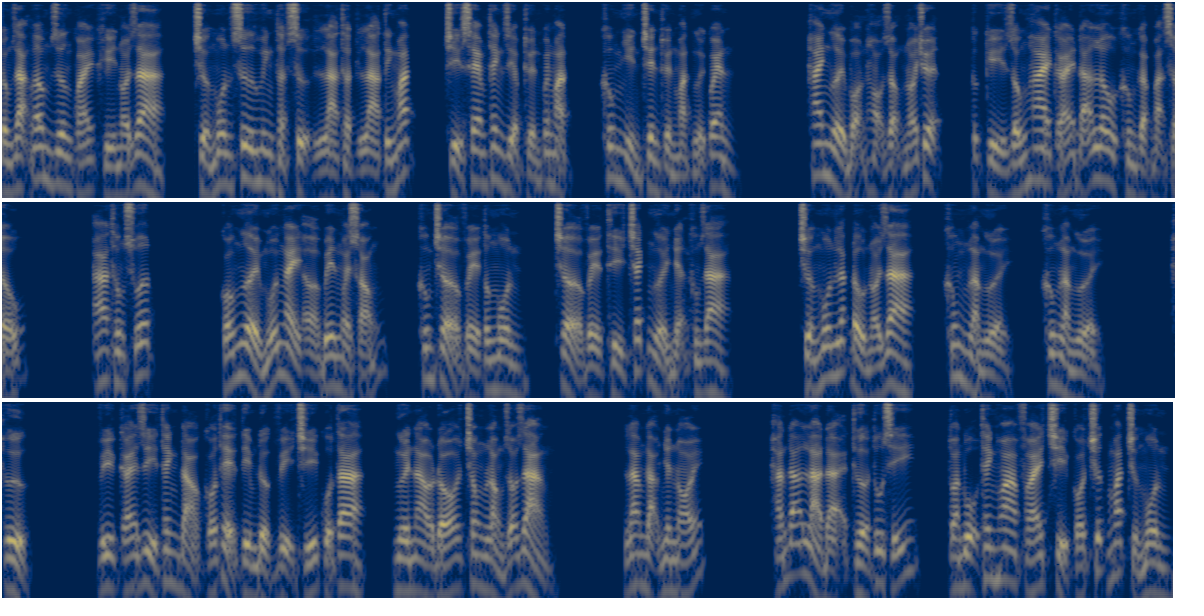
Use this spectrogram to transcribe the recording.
đồng dạng âm dương quái khí nói ra, trưởng môn sư huynh thật sự là thật là tinh mắt, chỉ xem thanh diệp thuyền quen mặt, không nhìn trên thuyền mặt người quen. Hai người bọn họ giọng nói chuyện, cực kỳ giống hai cái đã lâu không gặp bạn xấu. A thông suốt. Có người mỗi ngày ở bên ngoài sóng, không trở về tông môn, trở về thì trách người nhận không ra. Trưởng môn lắc đầu nói ra, không là người, không là người. Ừ vì cái gì thanh đảo có thể tìm được vị trí của ta, người nào đó trong lòng rõ ràng? Lam đạo nhân nói. Hắn đã là đại thừa tu sĩ, toàn bộ thanh hoa phái chỉ có trước mắt trưởng môn,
